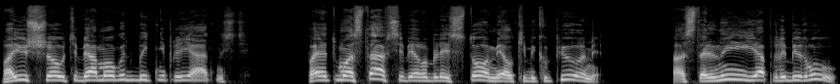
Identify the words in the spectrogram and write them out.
Боюсь, что у тебя могут быть неприятности. Поэтому оставь себе рублей сто мелкими купюрами, а остальные я приберу.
